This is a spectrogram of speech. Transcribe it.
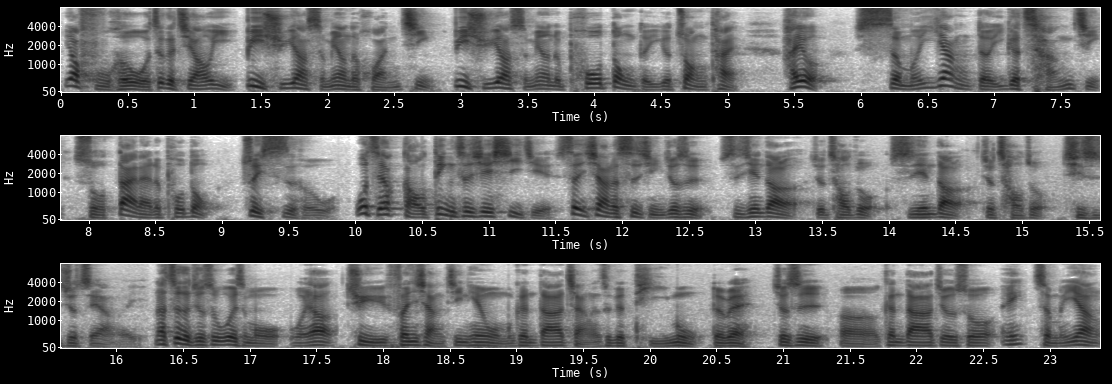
要符合我这个交易，必须要什么样的环境，必须要什么样的波动的一个状态。还有什么样的一个场景所带来的波动最适合我？我只要搞定这些细节，剩下的事情就是时间到了就操作，时间到了就操作，其实就这样而已。那这个就是为什么我要去分享今天我们跟大家讲的这个题目，对不对？就是呃，跟大家就是说，哎，怎么样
